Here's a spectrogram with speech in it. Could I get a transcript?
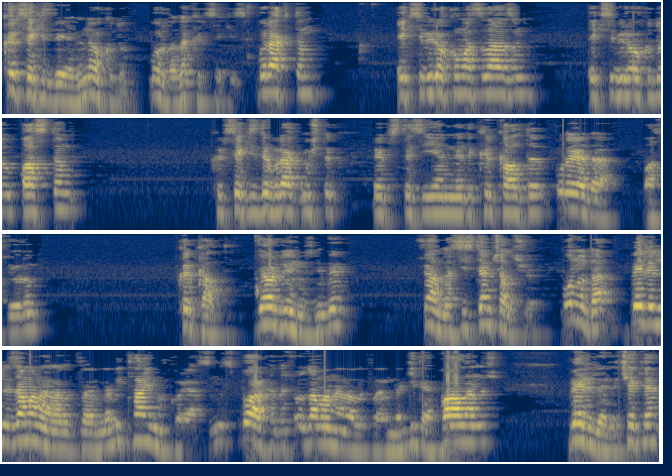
48 değerini okudu. Burada da 48. Bıraktım. Eksi 1 okuması lazım. Eksi 1 okudu. Bastım. 48'de bırakmıştık. Web sitesi yeniledi. 46. Buraya da basıyorum. 46. Gördüğünüz gibi şu anda sistem çalışıyor. Bunu da belirli zaman aralıklarında bir timer koyarsınız. Bu arkadaş o zaman aralıklarında gider bağlanır. Verileri çeker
